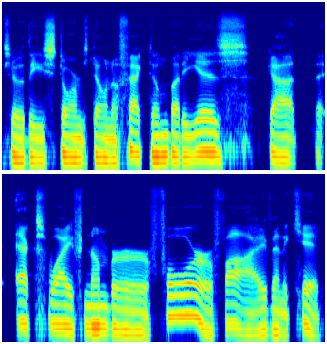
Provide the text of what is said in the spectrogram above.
So these storms don't affect him, but he is got ex wife number four or five and a kid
